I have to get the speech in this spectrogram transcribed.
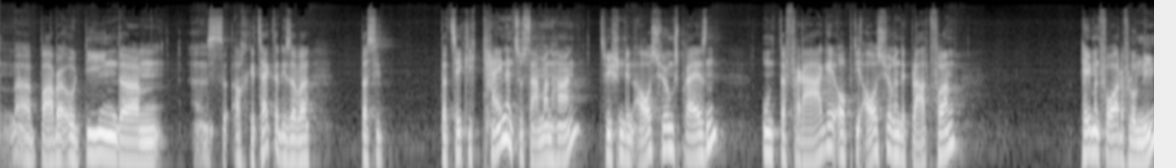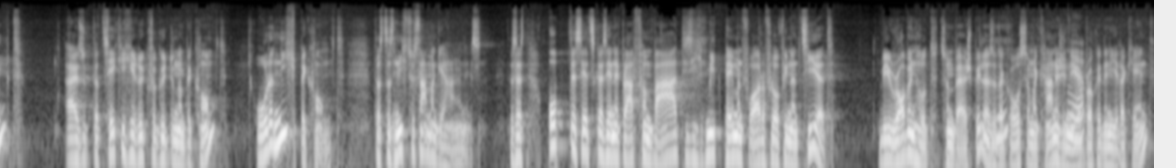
äh, Barbara O'Dean da, ähm, auch gezeigt hat, ist aber, dass sie tatsächlich keinen Zusammenhang zwischen den Ausführungspreisen und der Frage, ob die ausführende Plattform Payment for Order Flow nimmt, also tatsächliche Rückvergütungen bekommt oder nicht bekommt, dass das nicht zusammengehangen ist. Das heißt, ob das jetzt quasi eine Plattform war, die sich mit Payment for Order Flow finanziert, wie Robinhood zum Beispiel, also mhm. der große amerikanische Neobroker, ja. den jeder kennt,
